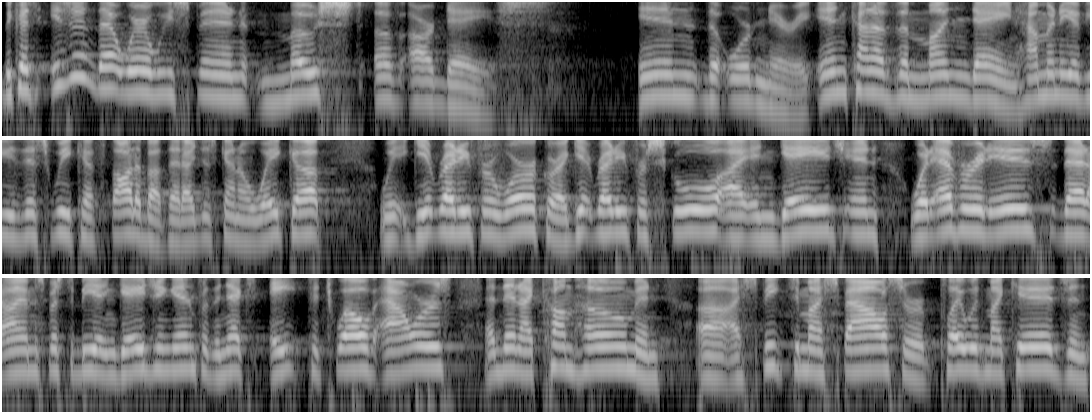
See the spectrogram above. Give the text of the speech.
Because isn't that where we spend most of our days? In the ordinary, in kind of the mundane. How many of you this week have thought about that? I just kind of wake up, we get ready for work, or I get ready for school. I engage in whatever it is that I am supposed to be engaging in for the next 8 to 12 hours, and then I come home and uh, I speak to my spouse or play with my kids and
